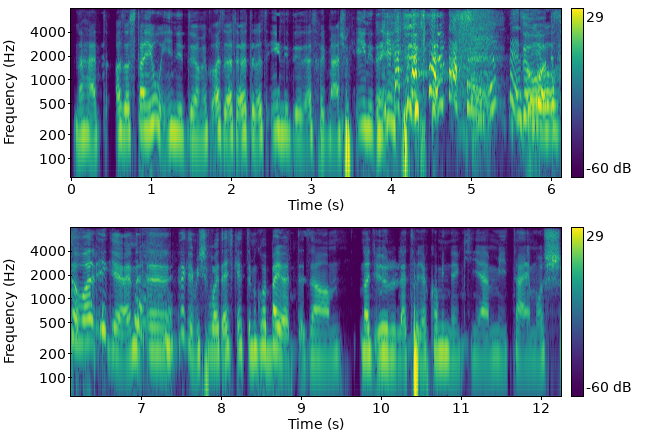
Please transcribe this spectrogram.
Na hát, az aztán jó én idő, amikor az töltöd az én idődet, hogy mások én idejét szóval, szóval igen, nekem is volt egy-kettő, amikor bejött ez a nagy őrület, hogy akkor mindenki ilyen me time-os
